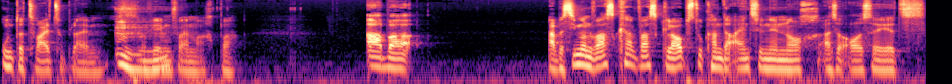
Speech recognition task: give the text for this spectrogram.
unter 2 zu bleiben, ist Mhm. auf jeden Fall machbar. aber Aber Simon, was, kann, was glaubst du, kann der Einzelne noch, also außer jetzt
